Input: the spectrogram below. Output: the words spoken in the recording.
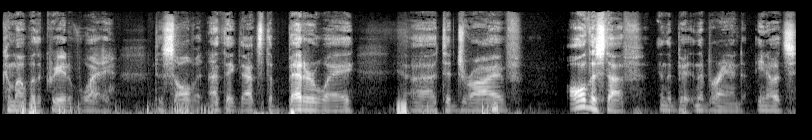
Come up with a creative way to solve it. And I think that's the better way uh, to drive all the stuff in the in the brand. You know, it's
